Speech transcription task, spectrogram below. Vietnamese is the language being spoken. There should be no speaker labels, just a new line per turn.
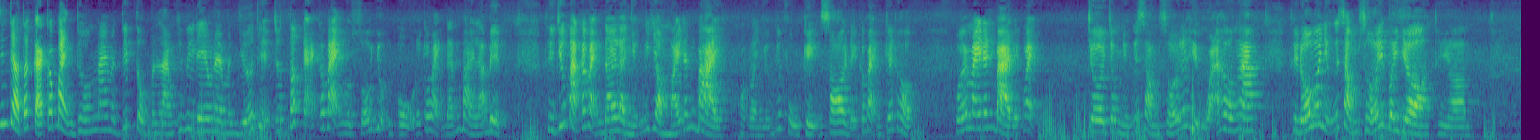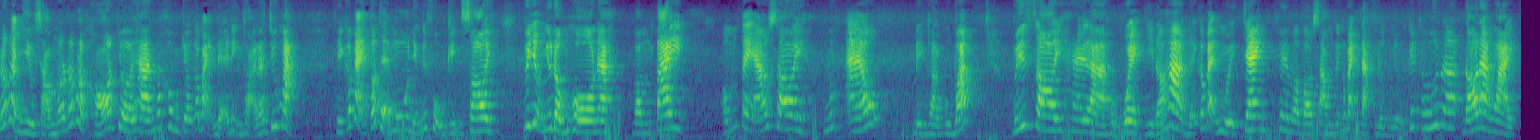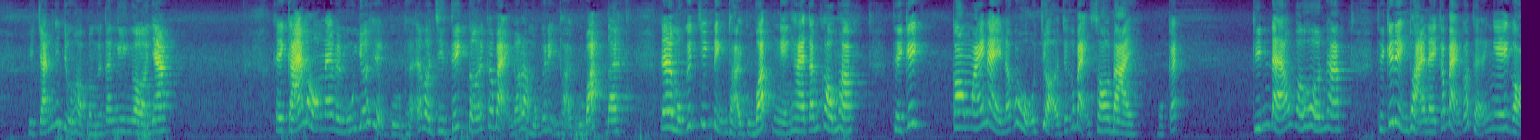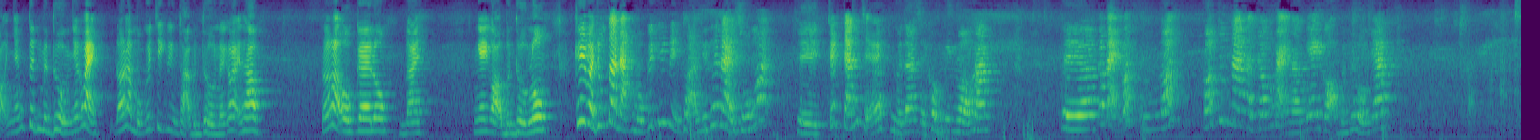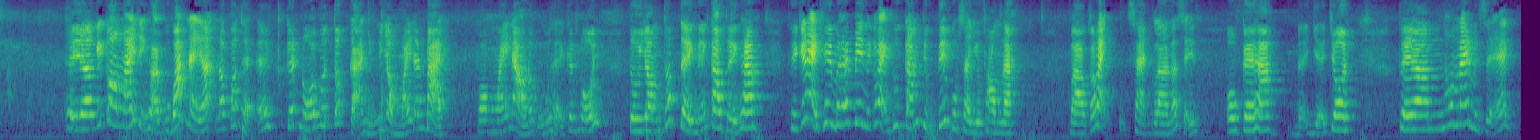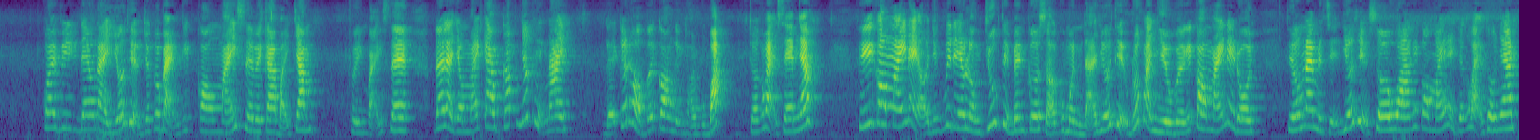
Xin chào tất cả các bạn, thì hôm nay mình tiếp tục mình làm cái video này mình giới thiệu cho tất cả các bạn một số dụng cụ để các bạn đánh bài lá bịp Thì trước mặt các bạn đây là những cái dòng máy đánh bài hoặc là những cái phụ kiện soi để các bạn kết hợp với máy đánh bài để các bạn chơi trong những cái sòng sới nó hiệu quả hơn ha. Thì đối với những cái sòng sới bây giờ thì uh, rất là nhiều sòng nó rất là khó chơi ha, nó không cho các bạn để điện thoại ra trước mặt. Thì các bạn có thể mua những cái phụ kiện soi, ví dụ như đồng hồ nè, vòng tay ống tay áo soi nút áo điện thoại cù bắp ví soi hay là hộp quẹt gì đó ha để các bạn ngụy trang. Khi mà vào sòng thì các bạn đặt được những cái thứ đó, đó ra ngoài thì tránh cái trường hợp mà người ta nghi ngờ nha. Thì cái mà hôm nay mình muốn giới thiệu cụ thể và chi tiết tới các bạn đó là một cái điện thoại cù bắp đây. Đây là một cái chiếc điện thoại cù bắp 1280 ha. Thì cái con máy này nó có hỗ trợ cho các bạn soi bài một cách kín đáo và hơn ha thì cái điện thoại này các bạn có thể nghe gọi nhắn tin bình thường nha các bạn. Đó là một cái chiếc điện thoại bình thường này các bạn thấy không? Rất là ok luôn. Đây, nghe gọi bình thường luôn. Khi mà chúng ta đặt một cái chiếc điện thoại như thế này xuống á, thì chắc chắn sẽ người ta sẽ không nghi ngờ ha. Thì ờ, các bạn có, nó có chức năng là cho các bạn là nghe gọi bình thường nha. Thì ờ, cái con máy điện thoại của bác này á, nó có thể kết nối với tất cả những cái dòng máy đánh bài. Con máy nào nó cũng có thể kết nối từ dòng thấp tiền đến cao tiền ha. Thì cái này khi mà hết pin thì các bạn cứ cắm trực tiếp cục sạc dự phòng nè. Vào các bạn sạc là nó sẽ ok ha để dễ chơi. Thì um, hôm nay mình sẽ quay video này giới thiệu cho các bạn cái con máy CVK 700 phiên 7C, đây là dòng máy cao cấp nhất hiện nay để kết hợp với con điện thoại của Bắc cho các bạn xem nhé thì cái con máy này ở những video lần trước thì bên cơ sở của mình đã giới thiệu rất là nhiều về cái con máy này rồi thì hôm nay mình sẽ giới thiệu sơ qua cái con máy này cho các bạn thôi nha.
